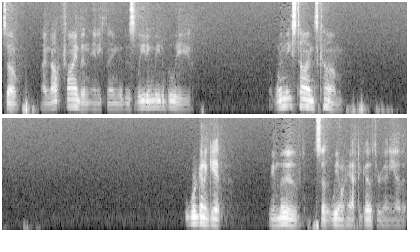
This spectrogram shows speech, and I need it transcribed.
So, I'm not finding anything that is leading me to believe when these times come, we're going to get removed so that we don't have to go through any of it.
